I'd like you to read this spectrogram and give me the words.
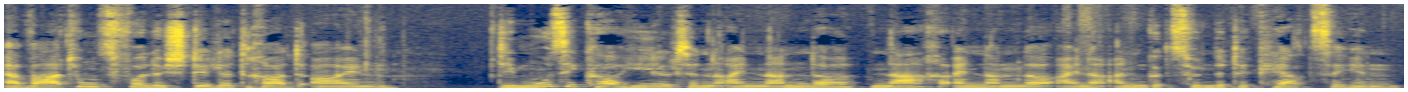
Erwartungsvolle Stille trat ein. Die Musiker hielten einander nacheinander eine angezündete Kerze hin,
